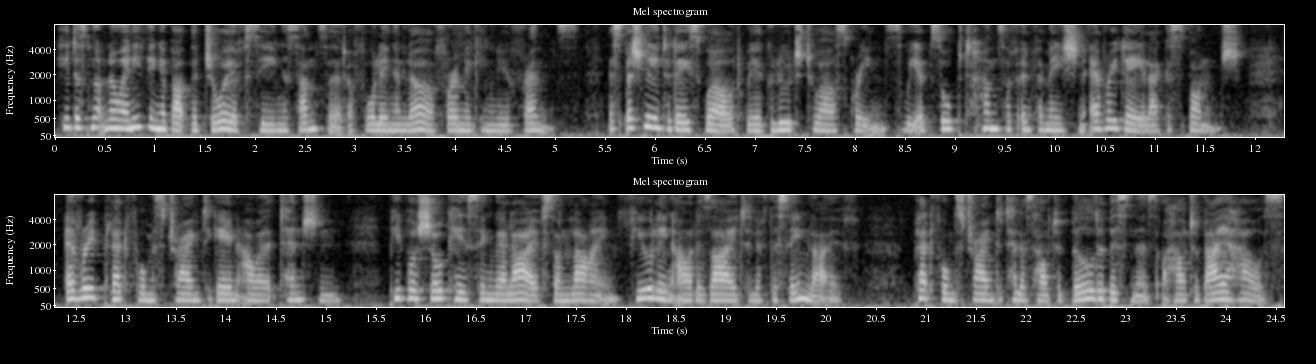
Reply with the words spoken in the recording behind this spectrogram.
he does not know anything about the joy of seeing a sunset or falling in love or making new friends. Especially in today's world, we are glued to our screens. We absorb tons of information every day like a sponge. Every platform is trying to gain our attention. People showcasing their lives online, fueling our desire to live the same life. Platforms trying to tell us how to build a business or how to buy a house,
